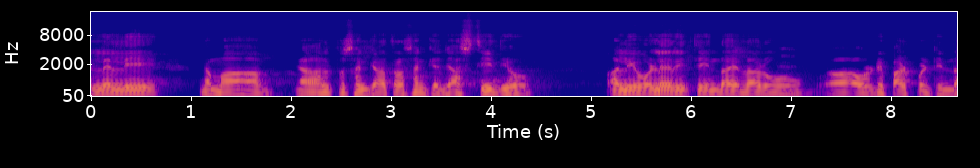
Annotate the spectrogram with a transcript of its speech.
ಎಲ್ಲೆಲ್ಲಿ ನಮ್ಮ ಅಲ್ಪಸಂಖ್ಯಾತರ ಸಂಖ್ಯೆ ಜಾಸ್ತಿ ಇದೆಯೋ ಅಲ್ಲಿ ಒಳ್ಳೆ ರೀತಿಯಿಂದ ಎಲ್ಲರೂ ಅವ್ರ ಡಿಪಾರ್ಟ್ಮೆಂಟಿಂದ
